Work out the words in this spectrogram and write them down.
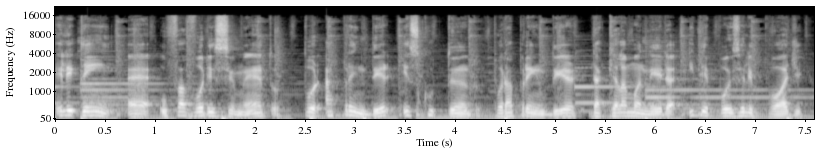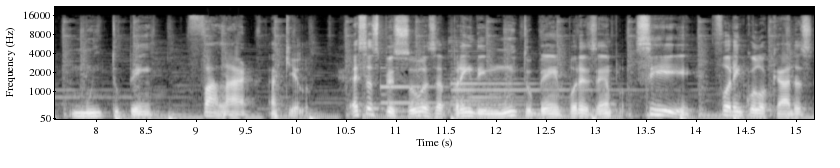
Ele tem é, o favorecimento por aprender escutando, por aprender daquela maneira e depois ele pode muito bem falar aquilo. Essas pessoas aprendem muito bem, por exemplo, se forem colocadas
